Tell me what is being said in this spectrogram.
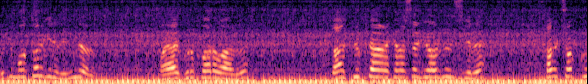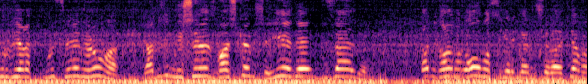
Bugün motor günü bilmiyorum. Bayağı grupları vardı. Zaten Türkler arkadaşlar gördüğünüz gibi. Tabii çok gurur duyarak bunu söylemiyorum ama ya bizim neşemiz başka bir şey. Yine de güzeldi. Tabii normal olması gereken bir şey belki ama.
